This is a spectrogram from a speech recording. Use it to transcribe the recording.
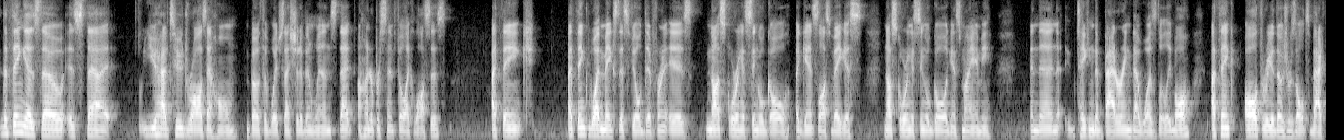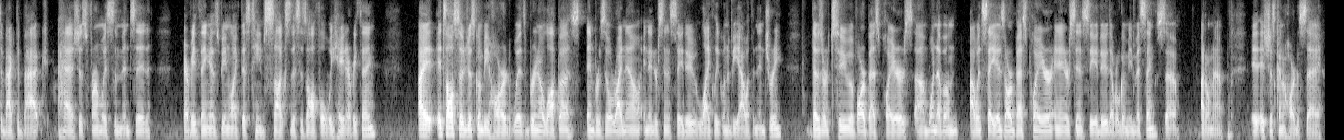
the thing is though is that you have two draws at home both of which that should have been wins that 100% feel like losses. I think I think what makes this feel different is not scoring a single goal against Las Vegas, not scoring a single goal against Miami, and then taking the battering that was Lily Ball. I think all three of those results back to back to back has just firmly cemented everything as being like this team sucks, this is awful, we hate everything. I it's also just going to be hard with Bruno Lapa in Brazil right now and Anderson Asiedu likely going to be out with an injury. Those are two of our best players. Um, one of them I would say is our best player in Anderson Asiedu that we're going to be missing. So I don't know. It, it's just kind of hard to say.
